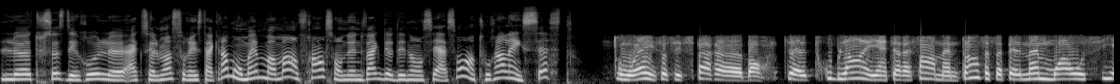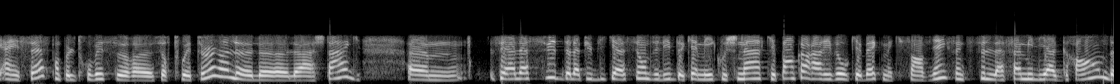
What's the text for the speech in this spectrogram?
Là, tout ça se déroule euh, actuellement sur Instagram. Au même moment, en France, on a une vague de dénonciations entourant l'inceste. Oui, ça c'est super euh, bon, troublant et intéressant en même temps. Ça s'appelle même moi aussi inceste. On peut le trouver sur sur Twitter, le, le, hashtag c'est à la suite de la publication du livre de Camille Kouchner, qui n'est pas encore arrivé au Québec, mais qui s'en vient, qui s'intitule La Familia Grande.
